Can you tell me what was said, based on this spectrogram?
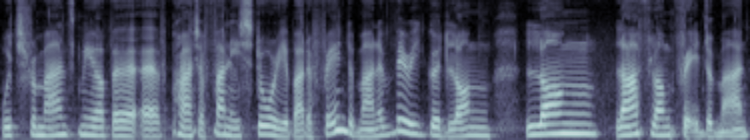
Which reminds me of a, a quite a funny story about a friend of mine, a very good, long, long, lifelong friend of mine,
